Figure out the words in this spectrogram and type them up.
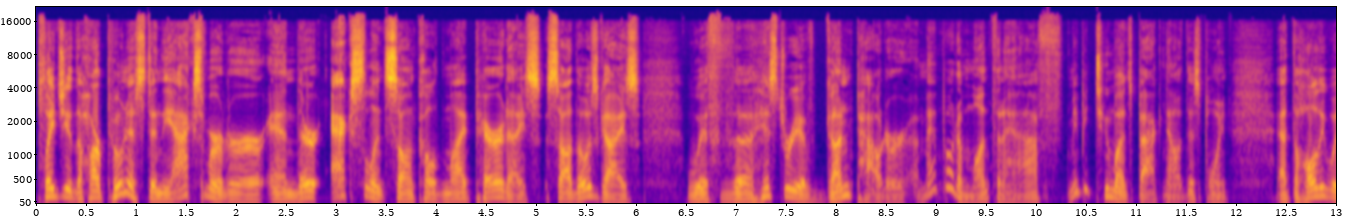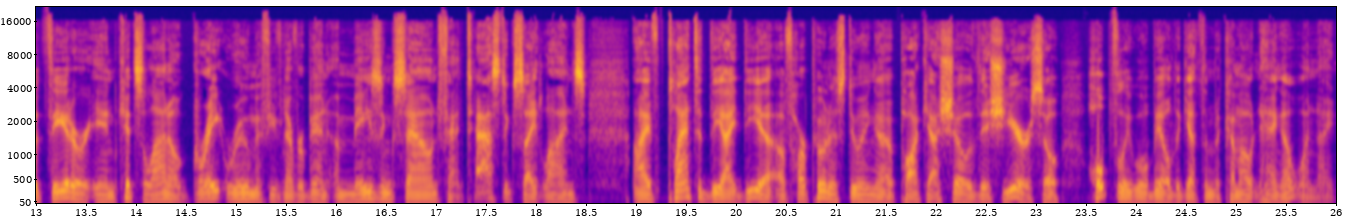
Played you The Harpoonist and The Axe Murderer and their excellent song called My Paradise. Saw those guys with the history of gunpowder um, about a month and a half, maybe two months back now at this point, at the Hollywood Theater in Kitsilano. Great room if you've never been. Amazing sound, fantastic sight lines. I've planted the idea of Harpoonist doing a podcast show this year, so hopefully we'll be able to get them to come out and hang out one night.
